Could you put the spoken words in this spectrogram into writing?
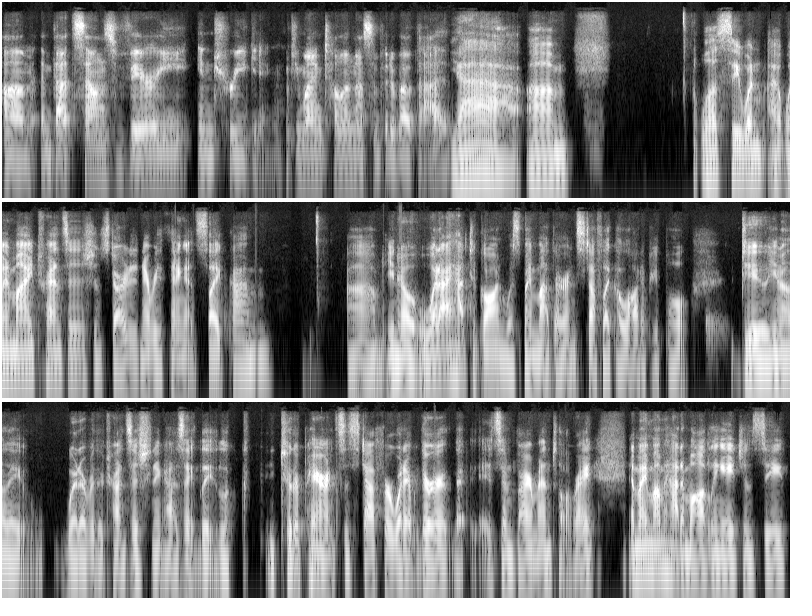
um, and that sounds very intriguing. Would you mind telling us a bit about that? Yeah um, well see when uh, when my transition started and everything it's like um um you know what i had to go on was my mother and stuff like a lot of people do you know they whatever they're transitioning as they, they look to their parents and stuff or whatever they're it's environmental right and my mom had a modeling agency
